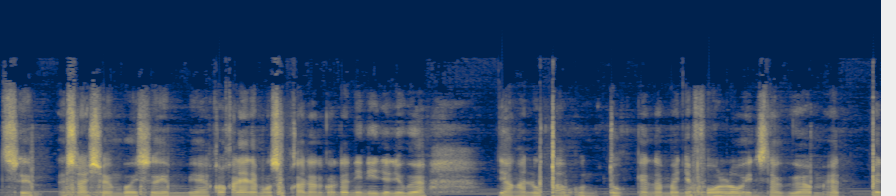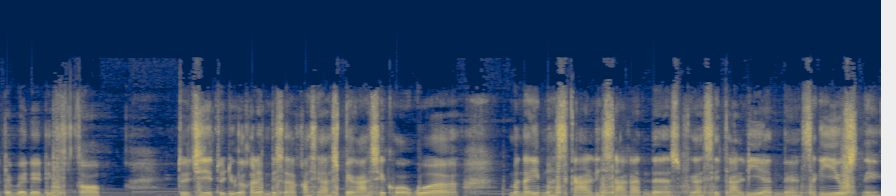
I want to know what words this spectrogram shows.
swim slash swim boy swim ya. Kalau kalian emang suka dengan konten ini dan juga jangan lupa untuk yang namanya follow instagram at itu di situ juga kalian bisa kasih aspirasi kok. Gue menerima sekali saran dan aspirasi kalian dan serius nih.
